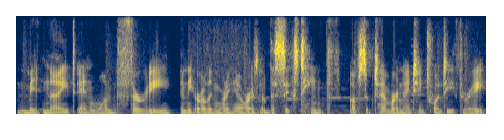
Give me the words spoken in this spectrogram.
midnight and 1:30 in the early morning hours of the 16th of September 1923.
